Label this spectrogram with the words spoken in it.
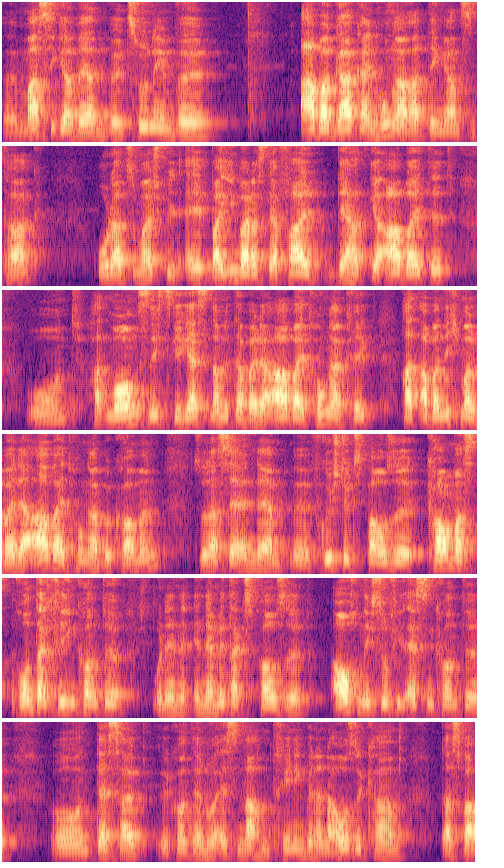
äh, massiger werden will, zunehmen will, aber gar keinen Hunger hat den ganzen Tag. Oder zum Beispiel, ey, bei ihm war das der Fall, der hat gearbeitet und hat morgens nichts gegessen, damit er bei der Arbeit Hunger kriegt, hat aber nicht mal bei der Arbeit Hunger bekommen, sodass er in der äh, Frühstückspause kaum was runterkriegen konnte und in, in der Mittagspause auch nicht so viel essen konnte und deshalb äh, konnte er nur essen nach dem Training, wenn er nach Hause kam. Das war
